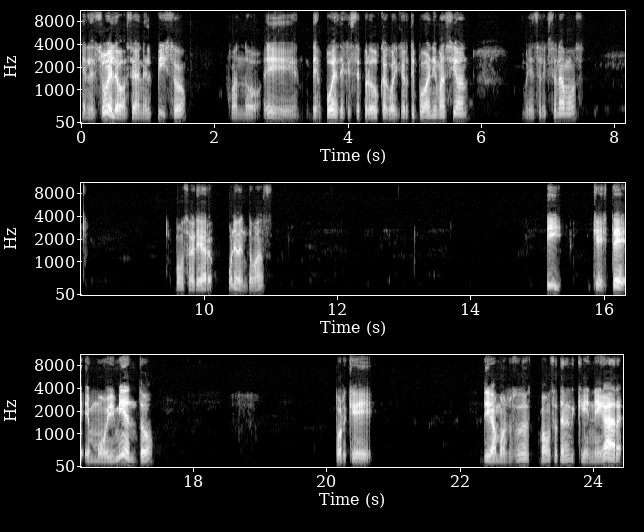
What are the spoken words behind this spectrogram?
en el suelo, o sea, en el piso, cuando eh, después de que se produzca cualquier tipo de animación, bien, seleccionamos, vamos a agregar un evento más. Y que esté en movimiento, porque, digamos, nosotros vamos a tener que negar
